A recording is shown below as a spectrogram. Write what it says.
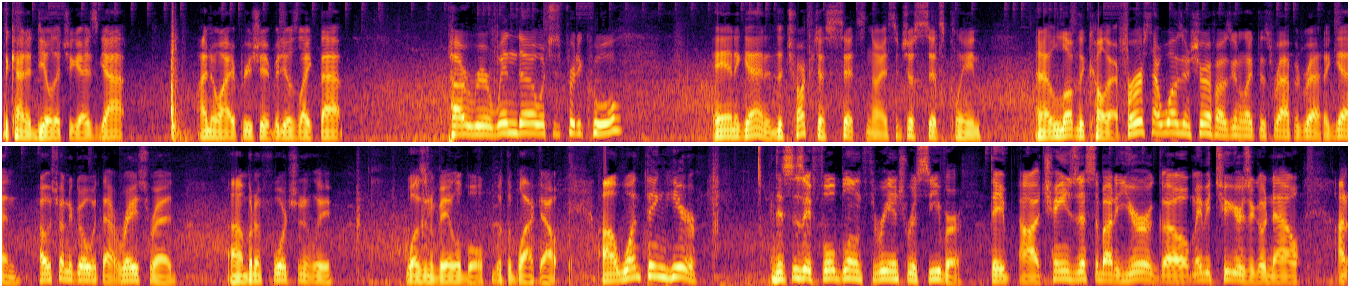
the kind of deal that you guys got. I know I appreciate videos like that. Power rear window, which is pretty cool. And again, the truck just sits nice. It just sits clean. And I love the color. At first, I wasn't sure if I was gonna like this rapid red. Again, I was trying to go with that race red, uh, but unfortunately, wasn't available with the blackout. Uh, one thing here, this is a full-blown three-inch receiver. They uh, changed this about a year ago, maybe two years ago now, on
